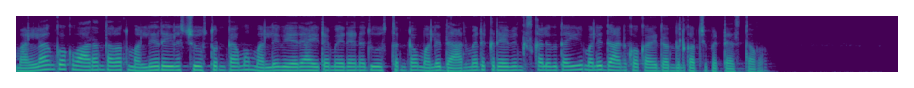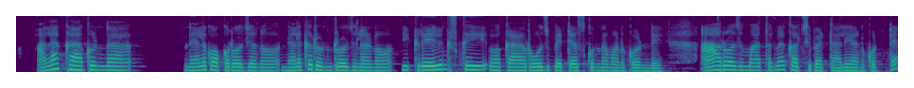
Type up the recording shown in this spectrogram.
మళ్ళీ ఇంకొక వారం తర్వాత మళ్ళీ రీల్స్ చూస్తుంటాము మళ్ళీ వేరే ఐటెం ఏదైనా చూస్తుంటాం మళ్ళీ దాని మీద క్రేవింగ్స్ కలుగుతాయి మళ్ళీ దానికి ఒక ఐదు వందలు ఖర్చు పెట్టేస్తాము. అలా కాకుండా నెలకు ఒక రోజునో నెలకు రెండు రోజులనో ఈ క్రేవింగ్స్కి ఒక రోజు పెట్టేసుకున్నాం అనుకోండి ఆ రోజు మాత్రమే ఖర్చు పెట్టాలి అనుకుంటే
